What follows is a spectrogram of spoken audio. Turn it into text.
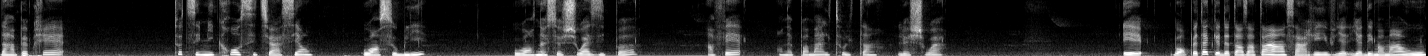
dans à peu près toutes ces micro-situations où on s'oublie, où on ne se choisit pas, en fait, on a pas mal tout le temps le choix. Et bon, peut-être que de temps en temps, hein, ça arrive, il y, a des moments où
